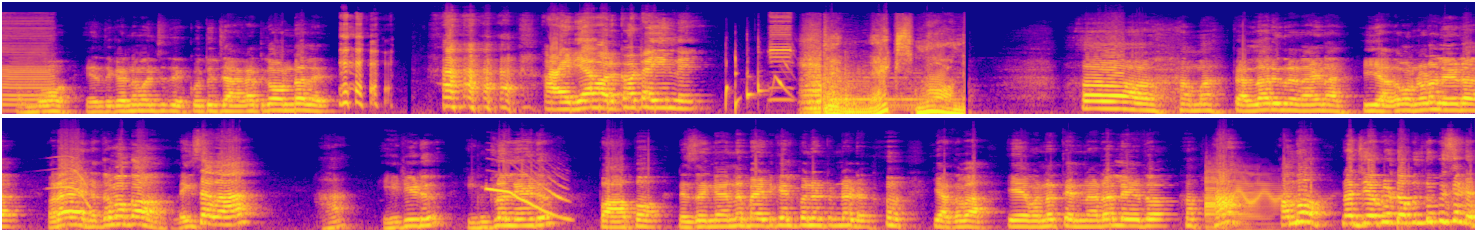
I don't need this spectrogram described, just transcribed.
అమ్మో ఎందుకన్నా మంచిది? కొద్దిగా జాగ్రత్తగా ఉండాలి. ఐడియా వర్కౌట్ అయ్యింది. అమ్మ తెల్లారింద్ర నాయన. ఈ ఎదవ ఉన్నాడో లేడా? ఒరే నిద్రముఖం. లెగిసావా? ఆ, ఏటీడు? ఇంట్లో లేడు? పాపం నిజంగానే బయటికి వెళ్ళిపోయినట్టున్నాడు. ఎదవా ఏమన్నా తిన్నాడో లేదో. అమ్మో నా జేబులో డబ్బులు చూపిస్తాడు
